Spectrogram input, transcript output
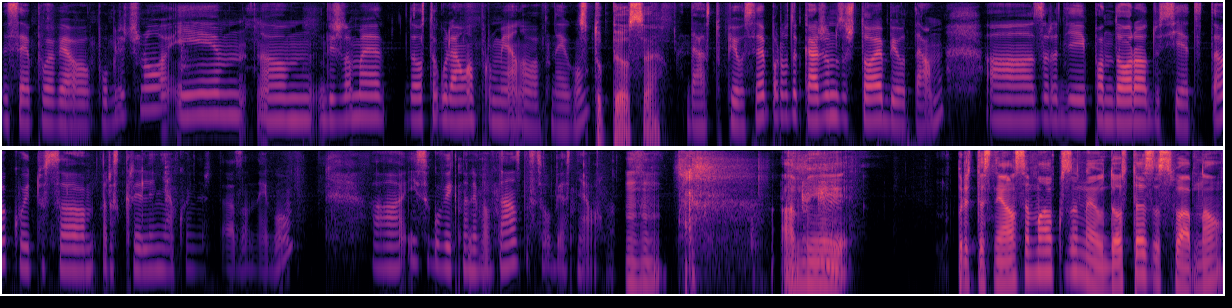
Не се е появявал публично и ам, виждаме доста голяма промяна в него. Стопил се. Да, стопил се. Първо да кажем защо е бил там. А, заради Пандора досиетата, които са разкрили някои неща за него. А, и са го викнали в ДАНС да се обяснява. Ами, притеснявам се малко за него. Доста е заслабнал.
